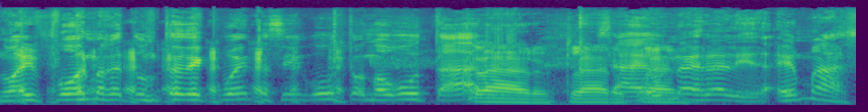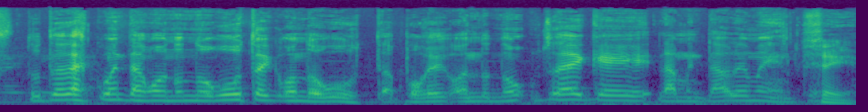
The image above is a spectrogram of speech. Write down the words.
no hay forma que tú te des cuenta si gusta o no gusta. Claro, claro. Es una realidad. Es más, tú te das cuenta cuando no gusta y cuando gusta, porque cuando no, sabes que lamentablemente. Sí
